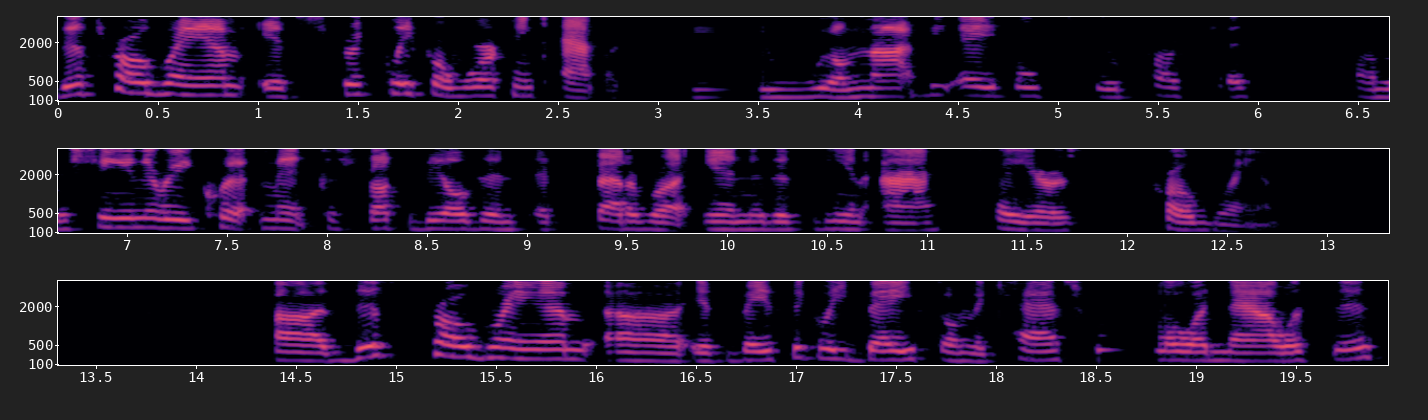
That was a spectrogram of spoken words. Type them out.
This program is strictly for working capital. You will not be able to purchase uh, machinery, equipment, construct buildings, etc. in this BNI CARES program. Uh, this program uh, is basically based on the cash flow analysis.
